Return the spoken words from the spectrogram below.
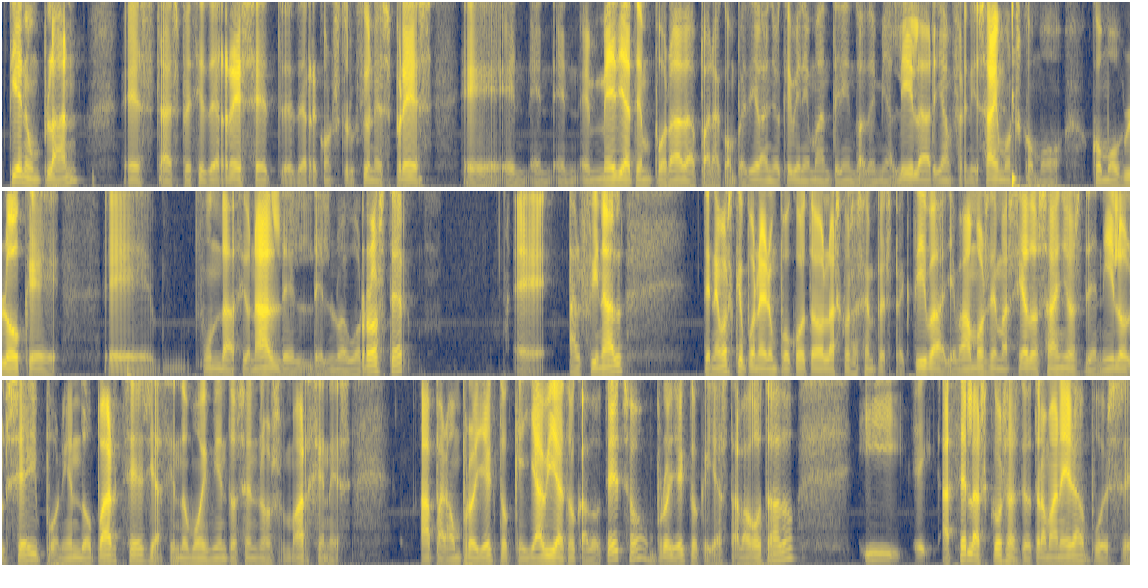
tiene un plan, esta especie de reset, de reconstrucción express eh, en, media temporada para competir el año que viene manteniendo a Demian Lillard y Anthony Simons como, como bloque eh, fundacional del, nuevo roster. Eh, al final tenemos que poner un poco todas las cosas en perspectiva. Llevamos demasiados años de Neil Olshey poniendo parches y haciendo movimientos en los márgenes para un proyecto que ya había tocado techo, un proyecto que ya estaba agotado. Y hacer las cosas de otra manera, pues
